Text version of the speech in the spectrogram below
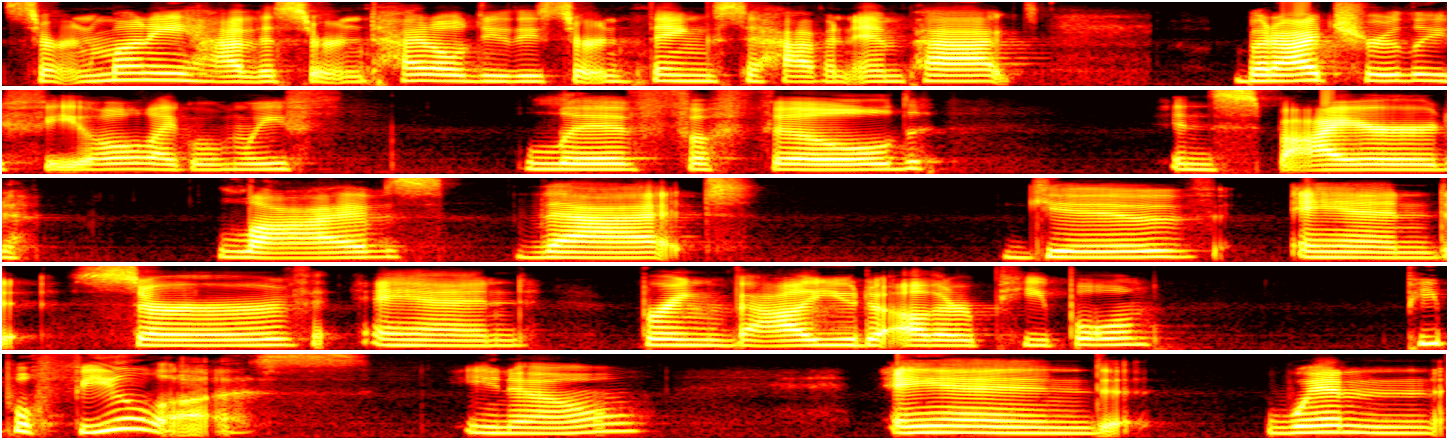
certain money, have a certain title, do these certain things to have an impact. But I truly feel like when we f- live fulfilled, inspired lives that give and serve and bring value to other people, people feel us, you know? And when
